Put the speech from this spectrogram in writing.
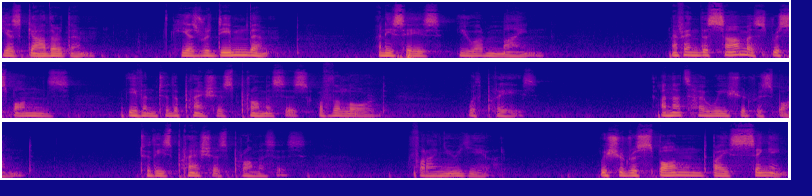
He has gathered them, He has redeemed them, and He says, You are mine. My friend, the psalmist responds even to the precious promises of the Lord with praise. And that's how we should respond to these precious promises for a new year. We should respond by singing,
